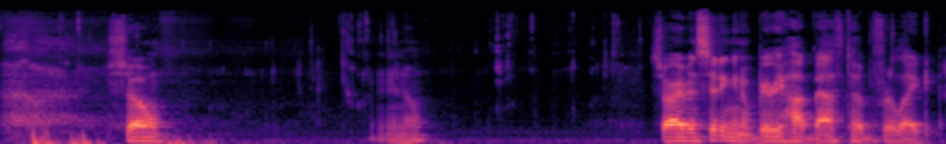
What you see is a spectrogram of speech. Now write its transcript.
So, you know. Sorry, I've been sitting in a very hot bathtub for like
